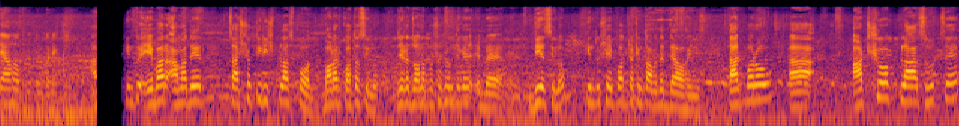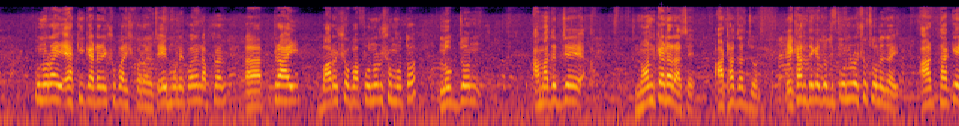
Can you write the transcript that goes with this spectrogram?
দেওয়া হোক নতুন করে। কিন্তু এবার আমাদের চারশো তিরিশ প্লাস পদ বাড়ার কথা ছিল, যেটা জনপ্রশাসন থেকে দিয়েছিল, কিন্তু সেই পদটা কিন্তু আমাদের দেওয়া হয়নি। তারপরেও আটশো প্লাস হচ্ছে পুনরায় একই ক্যাডারে সুপারিশ করা হয়েছে। এই মনে করেন আপনার প্রায় বারোশো বা পনেরোশো মতো লোকজন, আমাদের যে নন ক্যাডার আছে, আট হাজার জন, এখান থেকে যদি পনেরোশো চলে যায়, আর থাকে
